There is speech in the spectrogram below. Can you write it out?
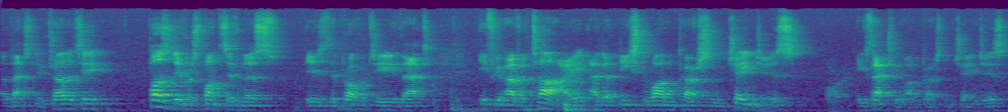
Uh, that's neutrality. Positive responsiveness is the property that if you have a tie and at least one person changes, or exactly one person changes,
